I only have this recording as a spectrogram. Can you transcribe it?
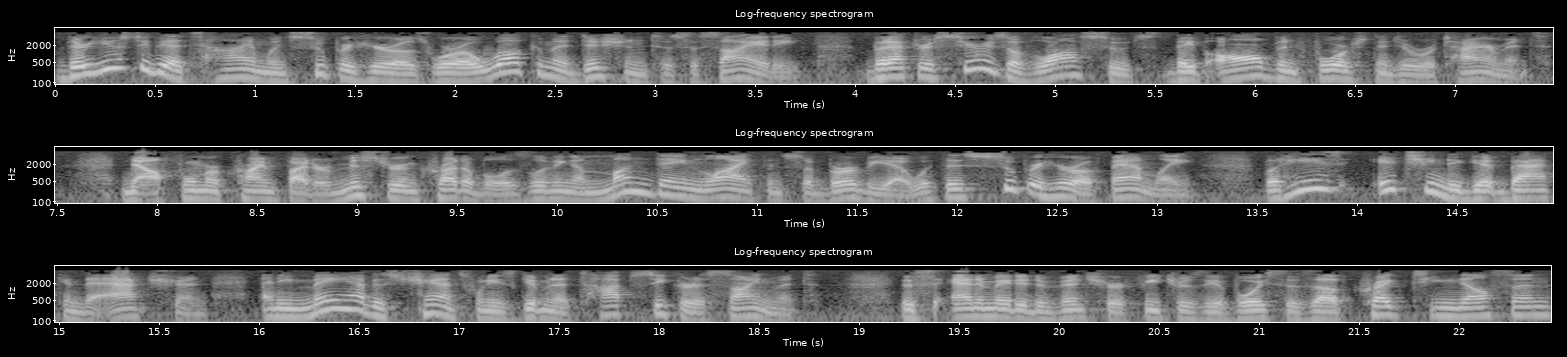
there used to be a time when superheroes were a welcome addition to society, but after a series of lawsuits, they've all been forced into retirement. Now, former crime fighter Mr. Incredible is living a mundane life in suburbia with his superhero family, but he's itching to get back into action, and he may have his chance when he's given a top secret assignment. This animated adventure features the voices of Craig T. Nelson,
